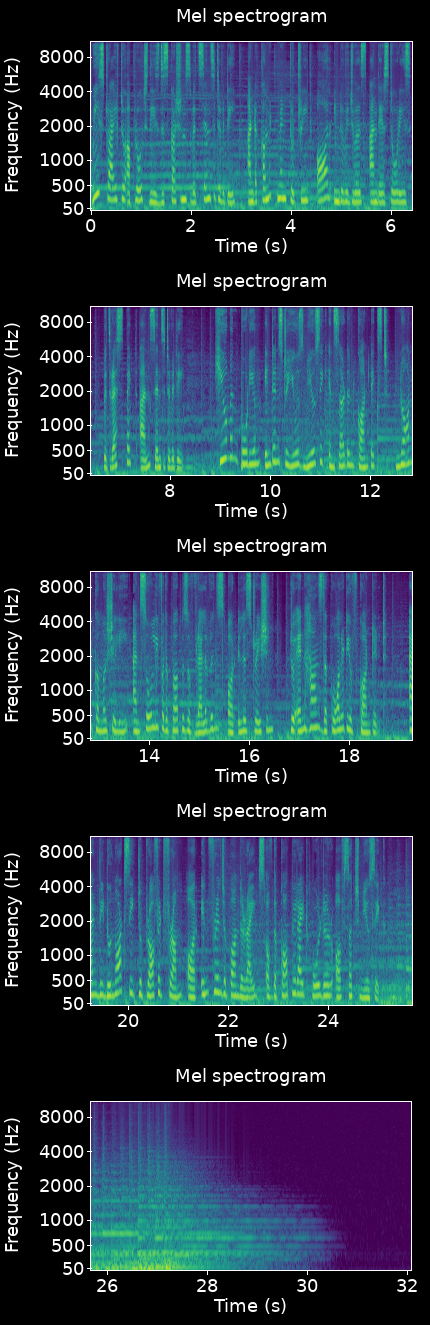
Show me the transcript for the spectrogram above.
We strive to approach these discussions with sensitivity and a commitment to treat all individuals and their stories with respect and sensitivity. Human Podium intends to use music in certain context, non-commercially and solely for the purpose of relevance or illustration to enhance the quality of content. And we do not seek to profit from or infringe upon the rights of the copyright holder of such music.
